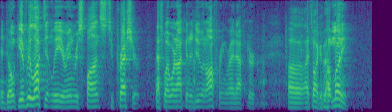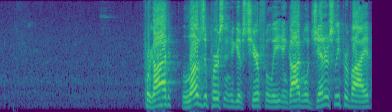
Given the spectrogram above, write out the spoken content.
And don't give reluctantly or in response to pressure. That's why we're not going to do an offering right after uh, I talk about money. For God loves a person who gives cheerfully, and God will generously provide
